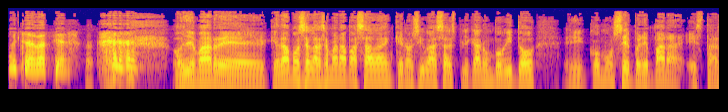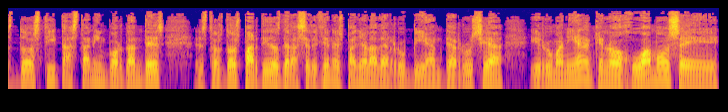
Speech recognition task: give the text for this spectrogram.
Muchas gracias. Oye, Mar, eh, quedamos en la semana pasada en que nos ibas a explicar un poquito eh, cómo se preparan estas dos citas tan importantes, estos dos partidos de la selección española de rugby ante Rusia y Rumanía, en que nos jugamos eh,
